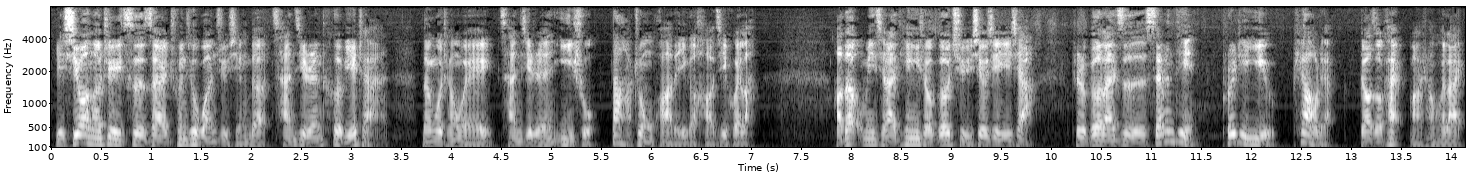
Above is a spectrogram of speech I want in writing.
也希望呢这一次在春秋馆举行的残疾人特别展。能够成为残疾人艺术大众化的一个好机会了。好的，我们一起来听一首歌曲，休息一下。这首歌来自 Seventeen，《Pretty You》，漂亮。不要走开，马上回来。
